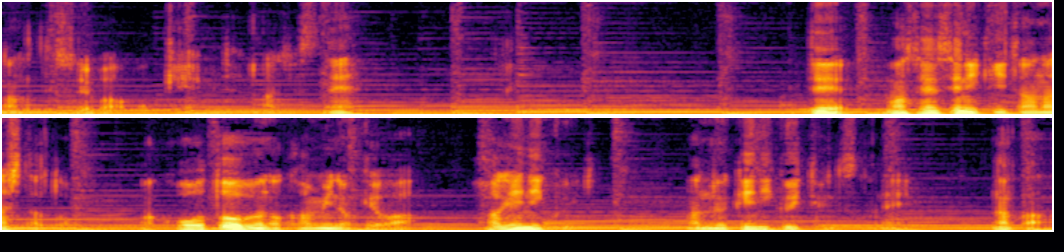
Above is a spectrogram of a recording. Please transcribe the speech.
なんてすれば OK みたいな感じですね。で、まあ先生に聞いた話だと、まあ、後頭部の髪の毛は剥げにくいと。まあ、抜けにくいっていうんですかね。なんか、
